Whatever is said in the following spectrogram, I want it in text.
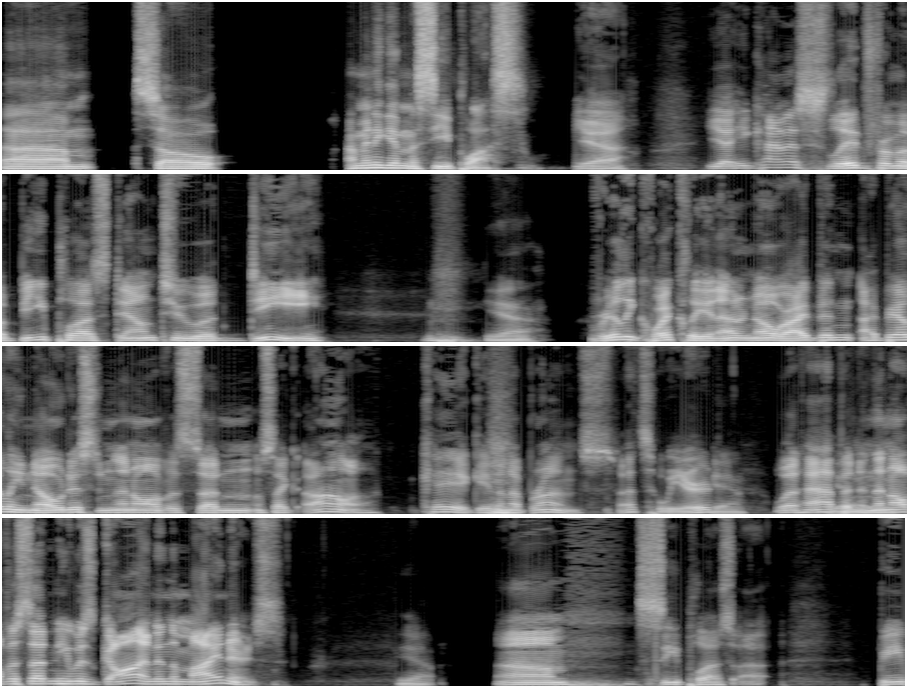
Um, so I'm gonna give him a C plus. Yeah, yeah. He kind of slid from a B plus down to a D Yeah. really quickly, and I don't know. where I've been I barely noticed, and then all of a sudden, I was like, oh, okay, giving up runs. That's weird. Yeah. What happened? Yeah, and then all of a sudden, he was gone in the minors. Yeah. Um, C plus, uh, B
